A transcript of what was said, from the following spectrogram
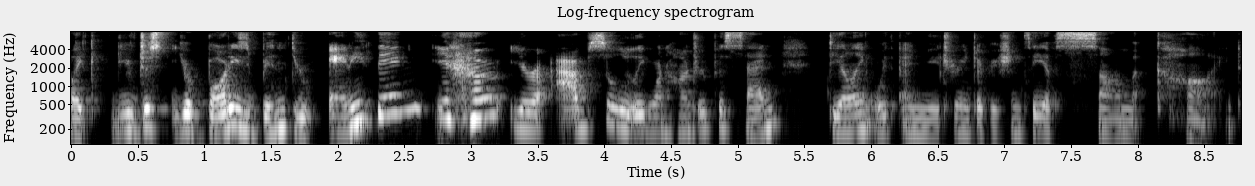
like you've just your body's been through anything, you know, you're absolutely 100% dealing with a nutrient deficiency of some kind.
